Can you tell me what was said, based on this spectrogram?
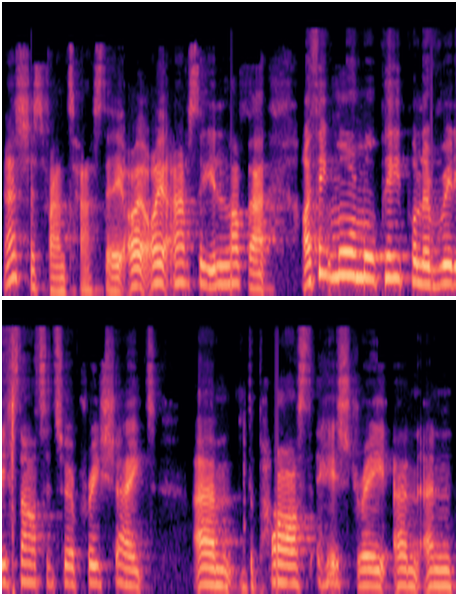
That's just fantastic. I, I absolutely love that. I think more and more people have really started to appreciate um, the past history and and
